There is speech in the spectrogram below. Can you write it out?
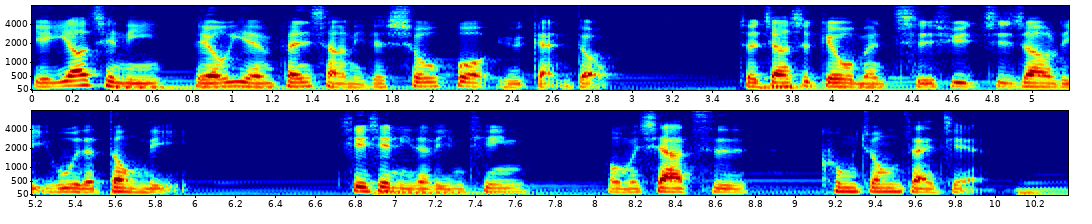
也邀请您留言分享你的收获与感动，这将是给我们持续制造礼物的动力。谢谢你的聆听，我们下次空中再见。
